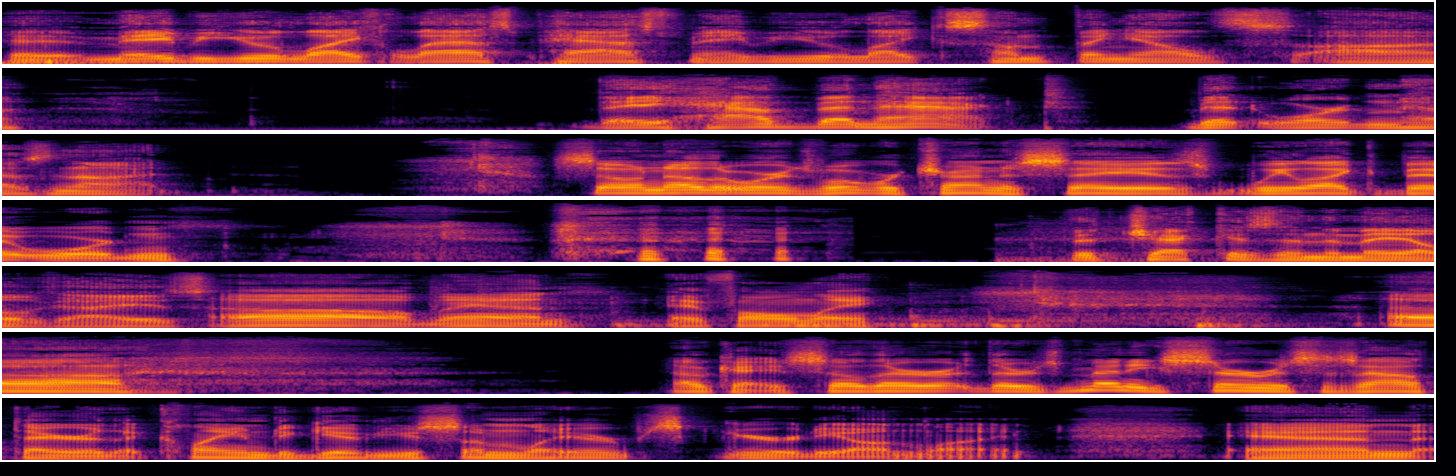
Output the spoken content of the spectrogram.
Uh, maybe you like LastPass, maybe you like something else. Uh, they have been hacked. Bitwarden has not. So, in other words, what we're trying to say is we like Bitwarden. the check is in the mail, guys. Oh man, if only. Uh Okay, so there there's many services out there that claim to give you some layer of security online, and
